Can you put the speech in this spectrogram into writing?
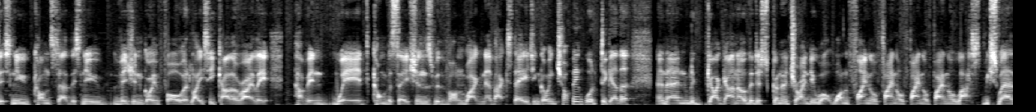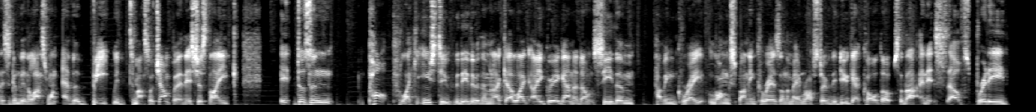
this new concept this new vision going forward. Like you see Kyle O'Reilly having weird conversations with Von Wagner backstage and going chopping wood together. And then with Gargano they're just going to try and do what one final final final final last we swear this is going to be the last one ever beat with Tommaso Ciampa. And it's just like it doesn't pop like it used to with either of them. And I, like, I agree again. I don't see them having great, long-spanning careers on the main roster. They do get called up, so that in itself's pretty.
